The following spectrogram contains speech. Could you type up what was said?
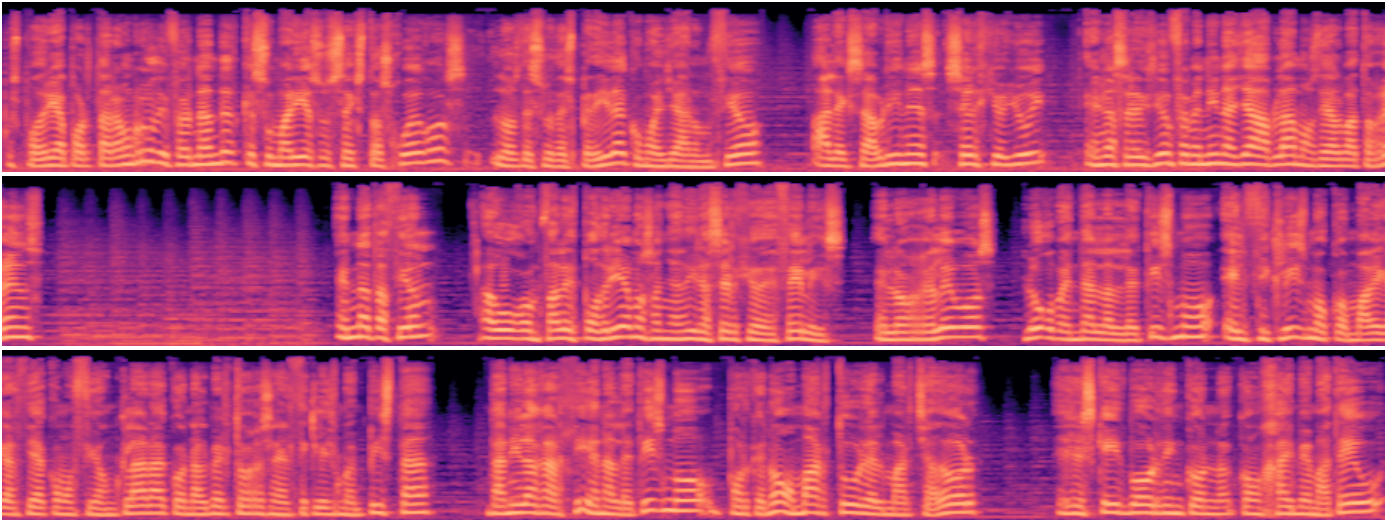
pues podría aportar a un Rudy Fernández que sumaría sus sextos juegos, los de su despedida, como él ya anunció, Alex Abrines, Sergio Llull. En la selección femenina ya hablamos de Alba Torrens. En natación, a Hugo González podríamos añadir a Sergio de Celis. En los relevos, luego vendrá el atletismo, el ciclismo con Mavi García como opción clara, con Alberto Torres en el ciclismo en pista, Daniela García en atletismo, porque no, Omar Tour el marchador, el skateboarding con, con Jaime Mateu,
